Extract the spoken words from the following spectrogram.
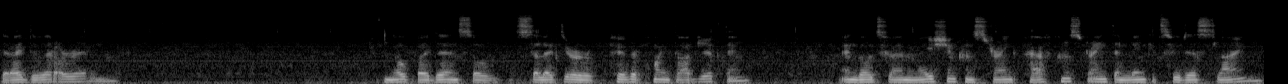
Did I do it already? Nope, I didn't. So select your pivot point object thing and go to animation, constraint, path constraint and link it to this line.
